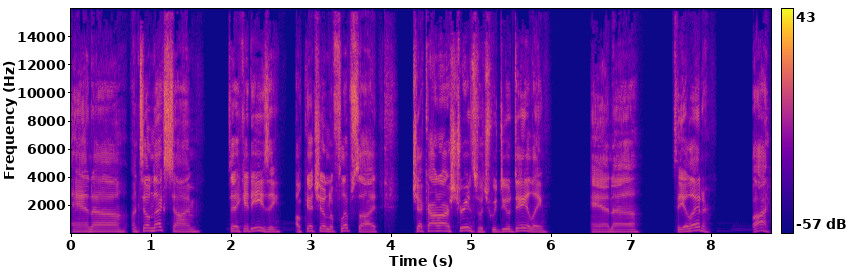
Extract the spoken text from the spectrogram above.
And uh, until next time, take it easy. I'll catch you on the flip side. Check out our streams, which we do daily. And uh, see you later. Bye.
